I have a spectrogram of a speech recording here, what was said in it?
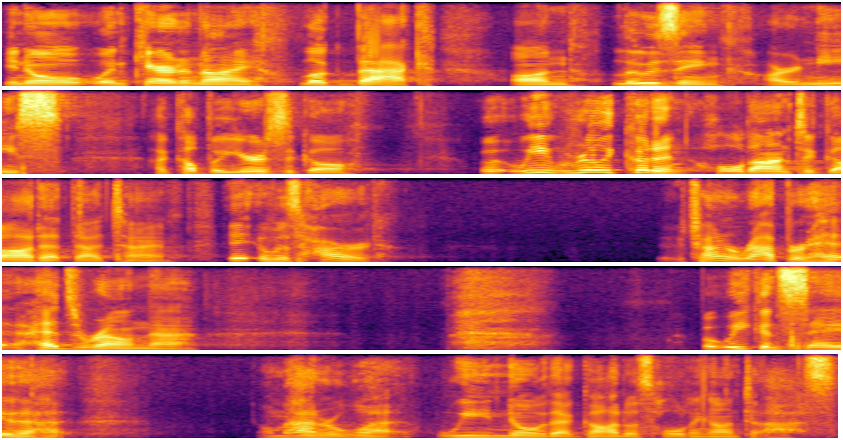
You know, when Karen and I look back on losing our niece a couple years ago, we really couldn't hold on to God at that time. It, was hard. Trying to wrap our heads around that. But we can say that no matter what, we know that God was holding on to us.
